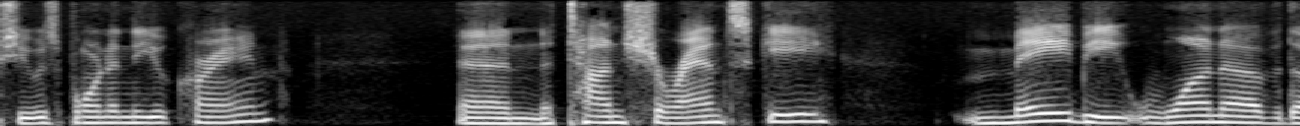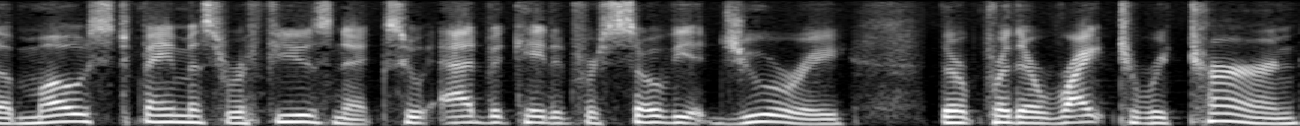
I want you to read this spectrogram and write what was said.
She was born in the Ukraine. And Natan Sharansky, maybe one of the most famous refuseniks who advocated for Soviet Jewry their, for their right to return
